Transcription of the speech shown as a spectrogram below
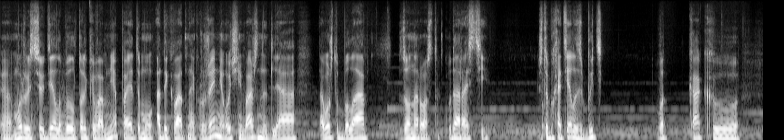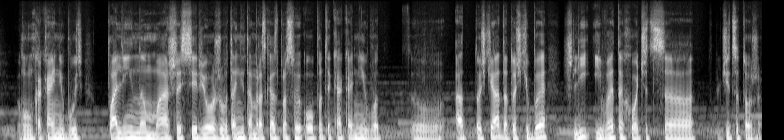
Э, может быть, все дело было только во мне, поэтому адекватное окружение очень важно для того, чтобы была зона роста, куда расти. Чтобы хотелось быть вот как э, какая-нибудь Полина, Маша, Сережа, вот они там рассказывают про свой опыт и как они вот э, от точки А до точки Б шли, и в это хочется включиться тоже.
